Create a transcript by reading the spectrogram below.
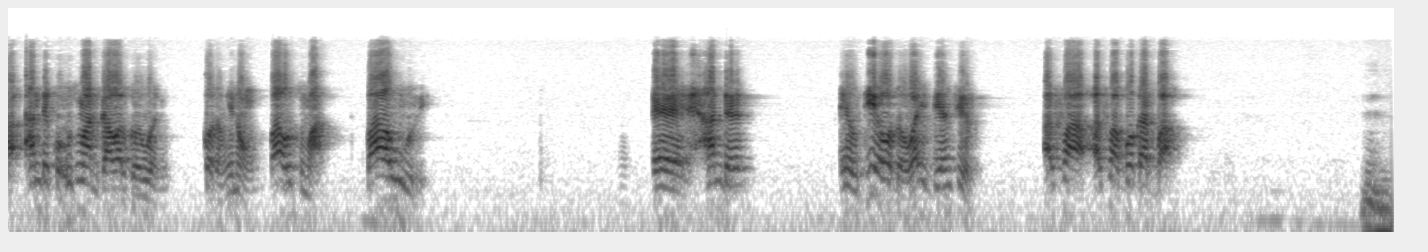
ha- hannde ko ousmane gawal koye woni. Kono hinon ba ousmane ba wuuri e hannde hewti oɗo wayi bien sûr alpha alpha bocar ba. Mhm.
